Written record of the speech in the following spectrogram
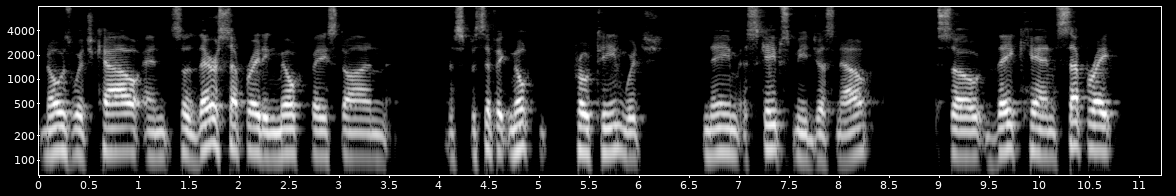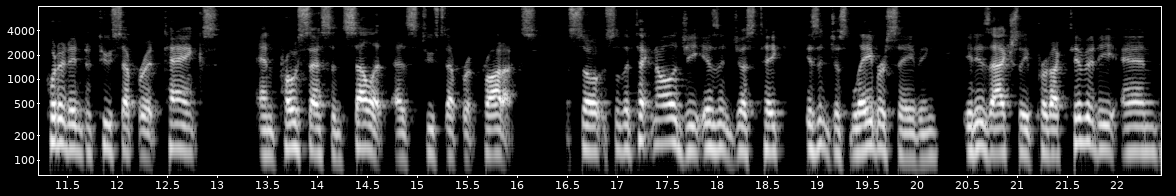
knows which cow. And so they're separating milk based on specific milk protein, which name escapes me just now. So they can separate, put it into two separate tanks and process and sell it as two separate products. So, so the technology isn't just take, isn't just labor saving. It is actually productivity and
